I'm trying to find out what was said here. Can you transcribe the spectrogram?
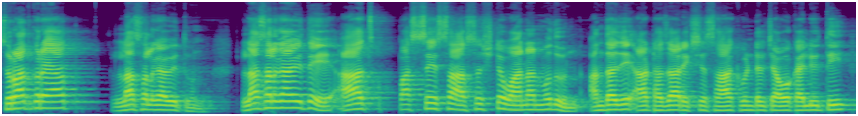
सुरुवात करूयात लासलगाव येथून. लासलगाव येथे आज पाचशे सहासष्ट वाहनांमधून अंदाजे आठ हजार एकशे सहा क्विंटलची आवक आली होती.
